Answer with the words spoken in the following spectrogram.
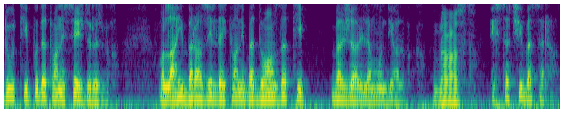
دوو تیپ و دەتوانانی سێش دروست بکە واللهی بەرازیل دەیتوانی بە دوانزە تیپ بەشداری لە مندیال بکە نەڕاست ئێستا چی بەسەرات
